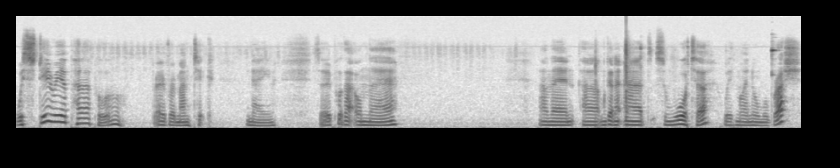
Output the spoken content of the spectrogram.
Wisteria Purple. Oh, very romantic name. So put that on there. And then uh, I'm going to add some water with my normal brush.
